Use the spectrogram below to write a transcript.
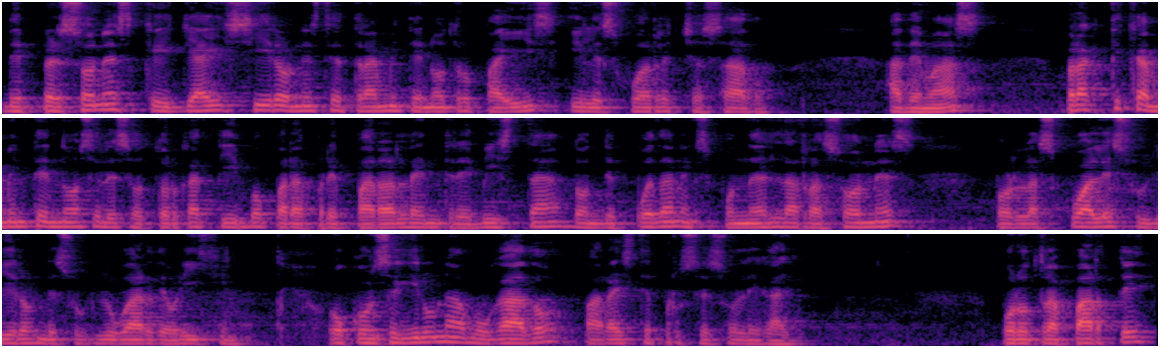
de personas que ya hicieron este trámite en otro país y les fue rechazado. Además, prácticamente no se les otorga tiempo para preparar la entrevista donde puedan exponer las razones por las cuales huyeron de su lugar de origen, o conseguir un abogado para este proceso legal. Por otra parte,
